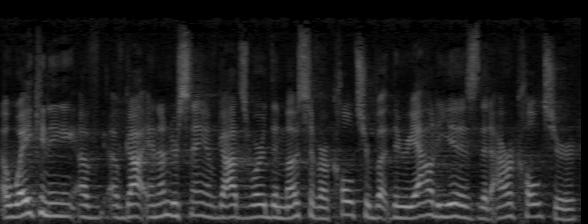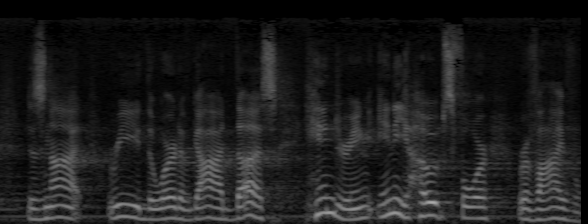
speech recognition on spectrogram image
awakening of, of God and understanding of God's word than most of our culture. But the reality is that our culture does not read the word of God, thus hindering any hopes for revival.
